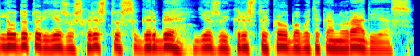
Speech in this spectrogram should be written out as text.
Liaudatur Jėzus Kristus, garbė Jėzui Kristui kalba Vatikano radijas.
